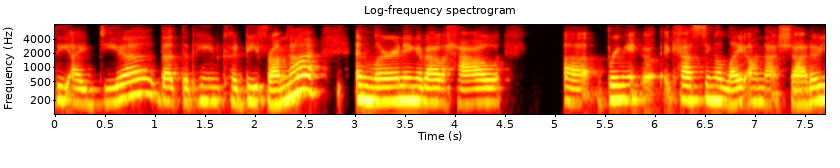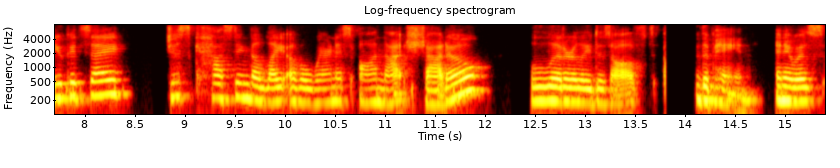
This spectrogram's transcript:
the idea that the pain could be from that and learning about how uh bringing uh, casting a light on that shadow you could say just casting the light of awareness on that shadow literally dissolved the pain. And it was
